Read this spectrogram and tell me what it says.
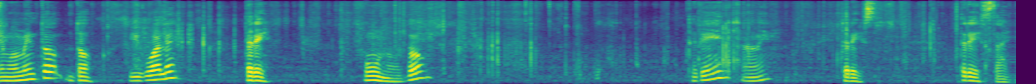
De momento dos. Iguales tres. Uno dos tres a ver. Tres. 3 hay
